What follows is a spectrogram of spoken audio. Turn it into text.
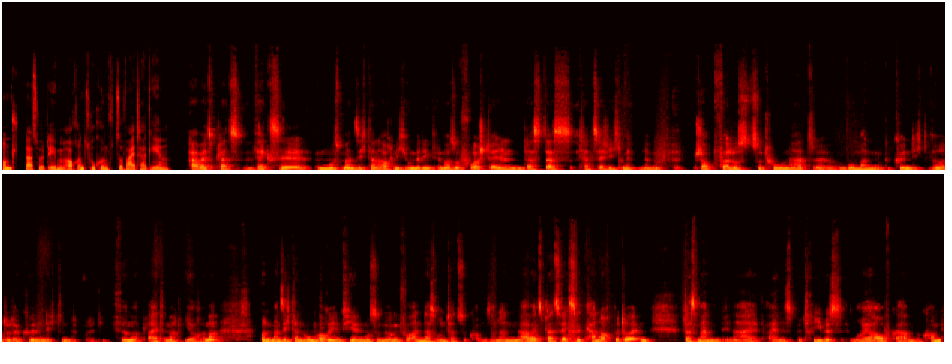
und das wird eben auch in Zukunft so weitergehen. Arbeitsplatzwechsel muss man sich dann auch nicht unbedingt immer so vorstellen, dass das tatsächlich mit einem Jobverlust zu tun hat, äh, wo man gekündigt wird oder kündigt und, oder die Firma pleite macht, wie auch immer, und man sich dann umorientieren muss, um irgendwo anders unterzukommen, sondern ein Arbeitsplatzwechsel kann auch bedeuten, dass man innerhalb eines Betriebes neue Aufgaben bekommt.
